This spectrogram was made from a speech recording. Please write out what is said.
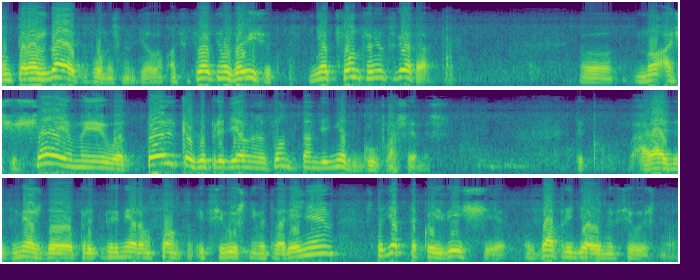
Он порождается солнечным телом, а все от него зависит. Нет солнца, нет света. Вот. Но ощущаем мы его только за пределами солнца, там, где нет губ Ашемиш. Так, а разница между примером солнца и Всевышним и творением, что нет такой вещи за пределами Всевышнего.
